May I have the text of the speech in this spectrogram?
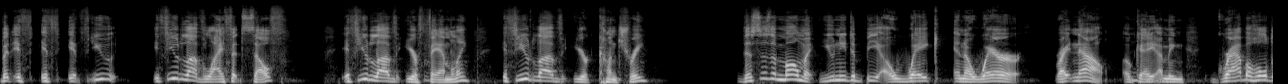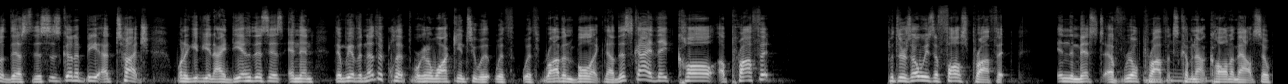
But if if if you if you love life itself, if you love your family, if you love your country, this is a moment you need to be awake and aware right now. Okay. Mm-hmm. I mean, grab a hold of this. This is going to be a touch. I want to give you an idea who this is. And then, then we have another clip we're going to walk into with, with, with Robin Bullock. Now, this guy they call a prophet, but there's always a false prophet in the midst of real prophets coming out calling him out. So,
